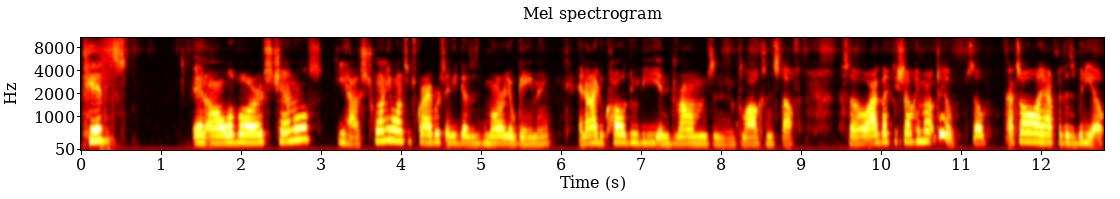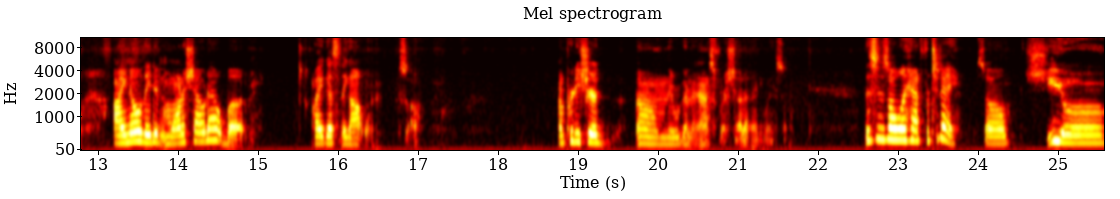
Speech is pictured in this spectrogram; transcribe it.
kids in all of our channels. He has 21 subscribers and he does Mario gaming. And I do Call of Duty and drums and vlogs and stuff. So I'd like to shout him out too. So that's all I have for this video. I know they didn't want a shout out, but I guess they got one. So I'm pretty sure um, they were going to ask for a shout out anyway. So this is all I had for today. So, see ya.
